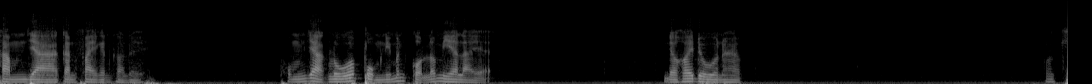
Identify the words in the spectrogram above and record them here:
ทำยากันไฟกันก่อนเลย ผมอยากรู้ว่าปุ่มนี้มันกดแล้วมีอะไรอะ่ะ เดี๋ยวค่อยดูนะครับ โอเค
